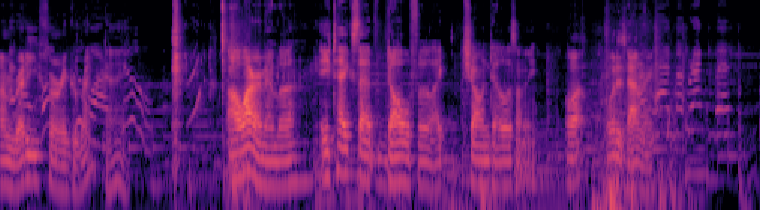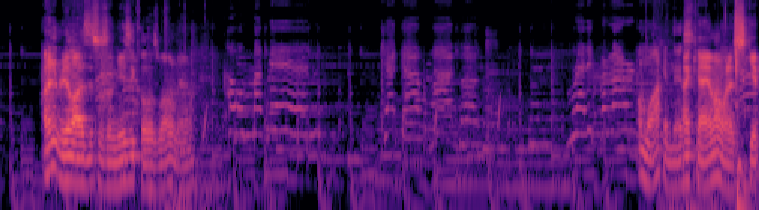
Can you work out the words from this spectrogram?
I'm ready for a great day. Oh, I remember. He takes that doll for like show and tell or something. What? What is happening? I didn't realize this was a musical as well now. I'm liking this. Okay, I might want to skip.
